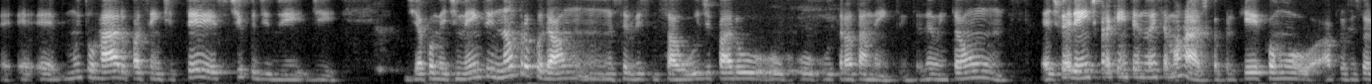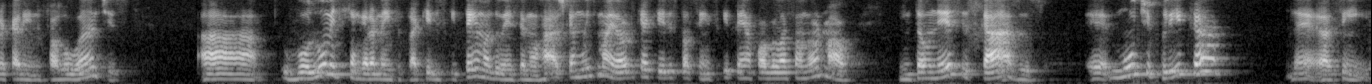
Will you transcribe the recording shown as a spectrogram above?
É, é, é, muito raro o paciente ter esse tipo de, de, de, de acometimento e não procurar um, um, serviço de saúde para o, o, o tratamento, entendeu? Então, é diferente para quem tem doença hemorrágica, porque, como a professora Karine falou antes, a, o volume de sangramento para aqueles que têm uma doença hemorrágica é muito maior do que aqueles pacientes que têm a coagulação normal. Então, nesses casos, é, multiplica, né, assim,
